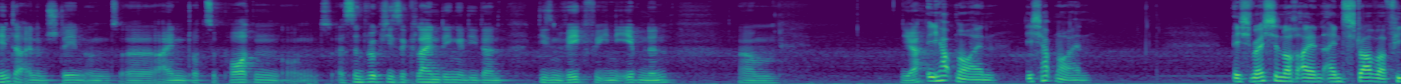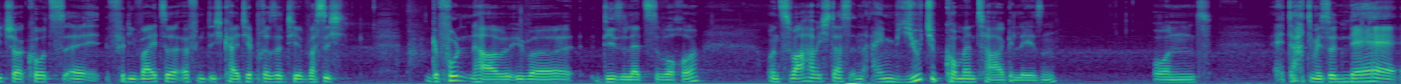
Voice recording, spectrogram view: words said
hinter einem stehen und äh, einen dort supporten und es sind wirklich diese kleinen Dinge, die dann diesen Weg für ihn ebnen. Ähm, ja. Ich habe noch einen. Ich habe noch einen. Ich möchte noch ein, ein Strava-Feature kurz äh, für die weite Öffentlichkeit hier präsentieren, was ich gefunden habe über diese letzte Woche. Und zwar habe ich das in einem YouTube-Kommentar gelesen und ich dachte mir so, nee,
